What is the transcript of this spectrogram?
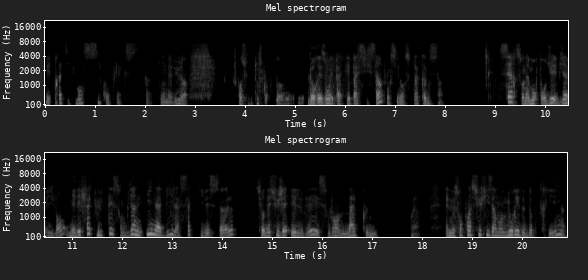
mais pratiquement si complexe hein? On a vu, hein, je pense que l'oraison n'est pas, est pas si simple, on ne s'y lance pas comme ça. Certes, son amour pour Dieu est bien vivant, mais les facultés sont bien inhabiles à s'activer seules sur des sujets élevés et souvent mal connus. Voilà. Elles ne sont point suffisamment nourries de doctrine,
